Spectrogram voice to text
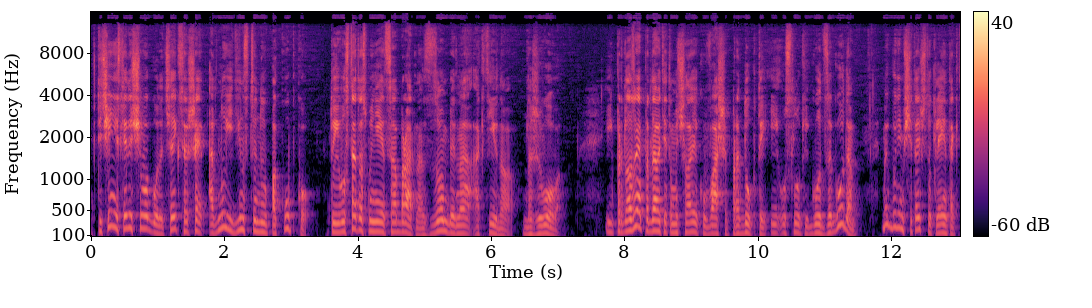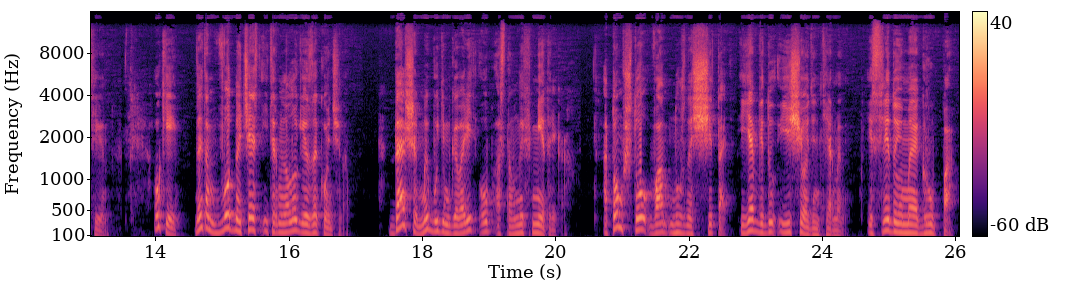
в течение следующего года человек совершает одну единственную покупку, то его статус меняется обратно с зомби на активного, на живого. И продолжая продавать этому человеку ваши продукты и услуги год за годом, мы будем считать, что клиент активен. Окей, на этом вводная часть и терминология закончена. Дальше мы будем говорить об основных метриках, о том, что вам нужно считать. И я введу еще один термин – исследуемая группа.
